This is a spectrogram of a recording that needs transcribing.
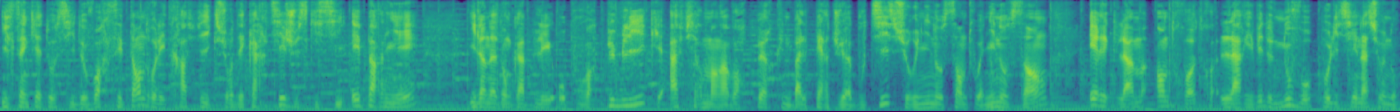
Il s'inquiète aussi de voir s'étendre les trafics sur des quartiers jusqu'ici épargnés. Il en a donc appelé au pouvoir public, affirmant avoir peur qu'une balle perdue aboutisse sur une innocente ou un innocent, et réclame, entre autres, l'arrivée de nouveaux policiers nationaux.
